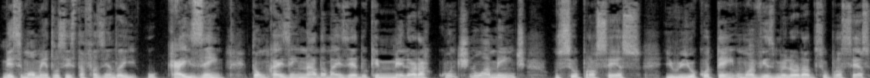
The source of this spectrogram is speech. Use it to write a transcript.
Nesse momento, você está fazendo aí o Kaizen. Então, o Kaizen nada mais é do que melhorar continuamente o seu processo. E o Yokoten, uma vez melhorado o seu processo,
